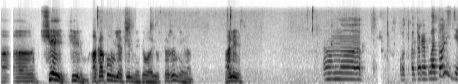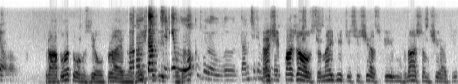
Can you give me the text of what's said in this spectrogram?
а, чей фильм? О каком я фильме говорю? Скажи мне, Олесь. Эм, э, вот, который Платон сделал. Да, Платон сделал правильно. Эм, Значит, там видите, да? теремок был. э, Там теремок Значит, был. пожалуйста, найдите сейчас фильм в нашем чате.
